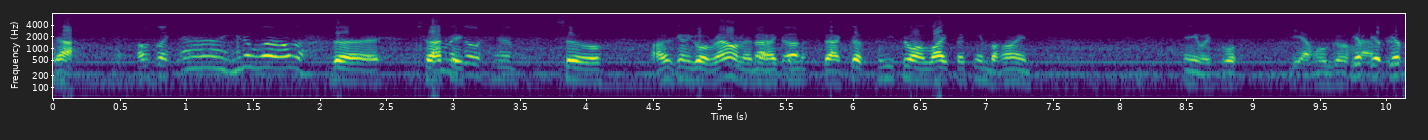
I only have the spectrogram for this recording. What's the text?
Yeah. I was like, ah, you know what? I'm, The I'm gonna traffic. go with him. So I was gonna go around, and then I Backed came backed up. So he threw on lights. I came behind. Anyways, well. Yeah, we'll go. Yep, yep, yep.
